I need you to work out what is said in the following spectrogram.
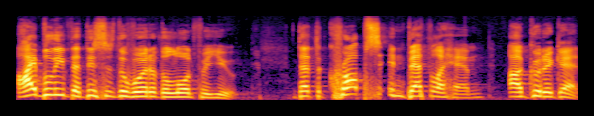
I believe that this is the word of the Lord for you. that the crops in Bethlehem are good again.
